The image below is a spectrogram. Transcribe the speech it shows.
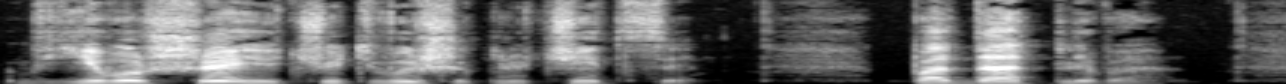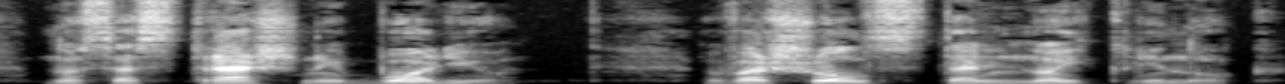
в его шею, чуть выше ключицы, податливо, но со страшной болью, вошел стальной клинок.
